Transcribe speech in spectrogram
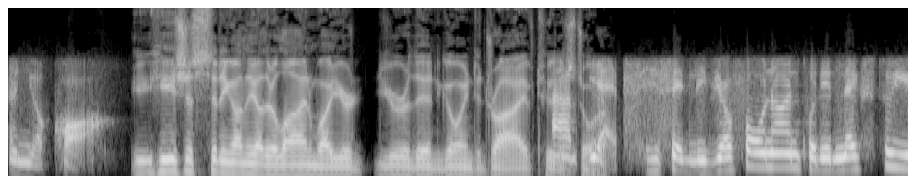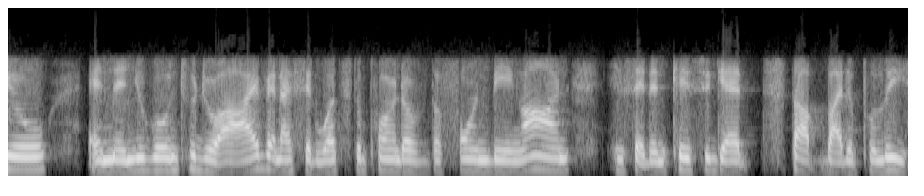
in your car. He's just sitting on the other line while you're you're then going to drive to the um, store. Yes, he said, leave your phone on, put it next to you, and then you're going to drive. And I said, what's the point of the phone being on? He said, in case you get stopped by the police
